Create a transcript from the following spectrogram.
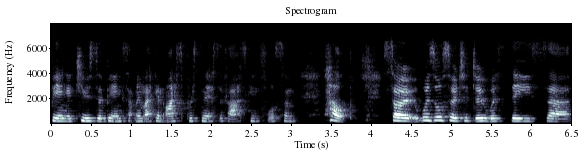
being accused of being something like an ice priestess of asking for some help. So it was also to do with these uh,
